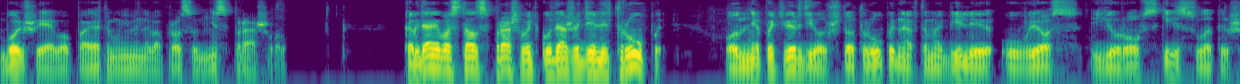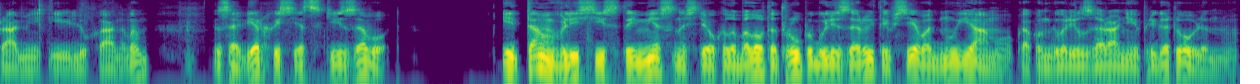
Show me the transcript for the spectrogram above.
Больше я его по этому именно вопросу не спрашивал. Когда я его стал спрашивать, куда же дели трупы, он мне подтвердил, что трупы на автомобиле увез Юровский с Латышами и Люхановым за Верхосецкий завод. И там, в лесистой местности около болота, трупы были зарыты все в одну яму, как он говорил, заранее приготовленную.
